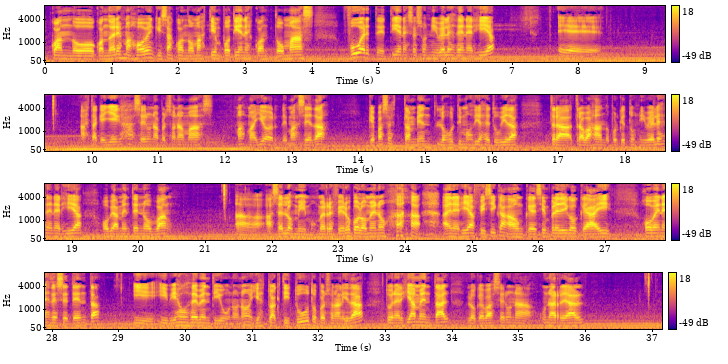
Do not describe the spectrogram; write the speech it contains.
cuando, cuando eres más joven, quizás cuando más tiempo tienes, cuanto más fuerte tienes esos niveles de energía, eh, hasta que llegas a ser una persona más, más mayor, de más edad, que pases también los últimos días de tu vida trabajando, porque tus niveles de energía obviamente no van a, a, ser los mismos. Me refiero por lo menos a energía física, aunque siempre digo que hay jóvenes de 70 y, viejos de 21, ¿no? Y es tu actitud, tu personalidad, tu energía mental lo que va a ser una, una real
